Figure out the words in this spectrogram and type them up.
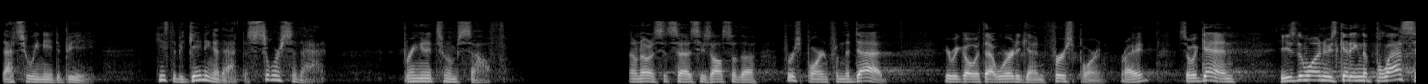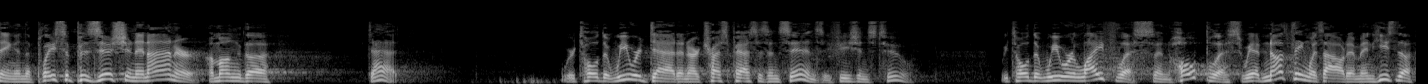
That's who we need to be. He's the beginning of that, the source of that, bringing it to himself. Now notice it says he's also the firstborn from the dead. Here we go with that word again, firstborn, right? So again, he's the one who's getting the blessing and the place of position and honor among the dead. We're told that we were dead in our trespasses and sins, Ephesians 2. We told that we were lifeless and hopeless. We had nothing without him, and he's the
